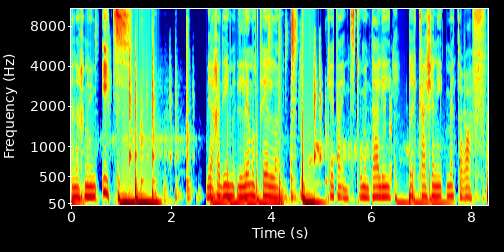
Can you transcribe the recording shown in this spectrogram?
אנחנו עם איטס, ביחד עם למוטל, קטע אינסטרומנטלי פרקשני מטורף.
